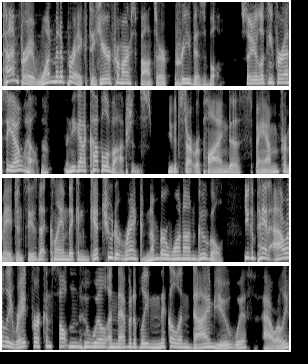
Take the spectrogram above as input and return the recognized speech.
Time for a one minute break to hear from our sponsor, Previsible. So you're looking for SEO help, and you got a couple of options. You could start replying to spam from agencies that claim they can get you to rank number one on Google. You can pay an hourly rate for a consultant who will inevitably nickel and dime you with hourly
